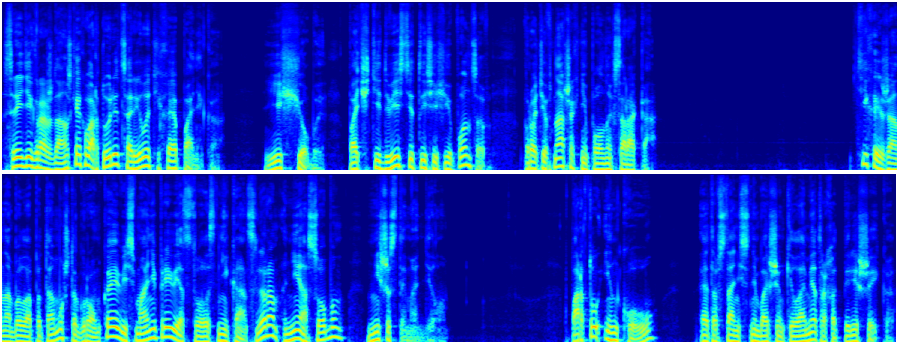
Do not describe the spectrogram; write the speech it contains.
Среди гражданских в Артуре царила тихая паника. Еще бы! Почти 200 тысяч японцев против наших неполных 40. Тихой же она была потому, что громкая весьма не приветствовалась ни канцлером, ни особым, ни шестым отделом. В порту Инкоу, это в с небольшим километрах от перешейка,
